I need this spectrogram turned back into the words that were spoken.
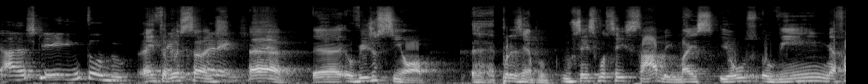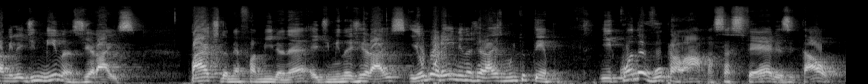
Acho que em tudo. É, é interessante. É, é, eu vejo assim, ó. É, por exemplo, não sei se vocês sabem, mas eu, eu vim, minha família é de Minas Gerais. Parte da minha família, né, é de Minas Gerais. E eu morei em Minas Gerais muito tempo. E quando eu vou para lá, passar as férias e tal,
